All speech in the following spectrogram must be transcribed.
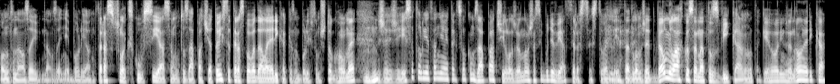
ono to naozaj, naozaj neboli. A teraz človek skúsi a sa mu to zapáči. A to isté teraz povedala Erika, keď sme boli v tom Štokholme, mm-hmm. že, že jej sa to lietanie aj tak celkom zapáčilo, že ono už asi bude viac teraz cestovať lietadlom, že veľmi ľahko sa na to zvyká. No. Tak ja hovorím, že no Erika,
